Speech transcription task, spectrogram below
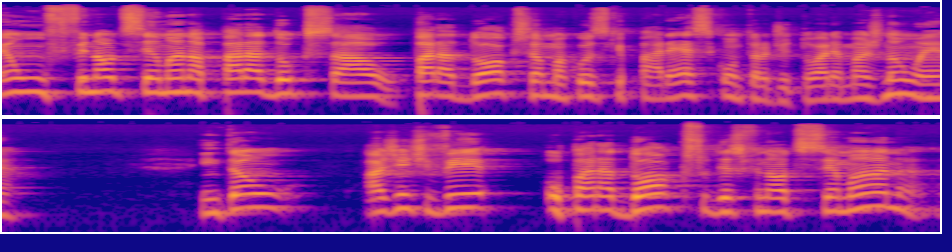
é um final de semana paradoxal. Paradoxo é uma coisa que parece contraditória, mas não é. Então, a gente vê o paradoxo desse final de semana:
